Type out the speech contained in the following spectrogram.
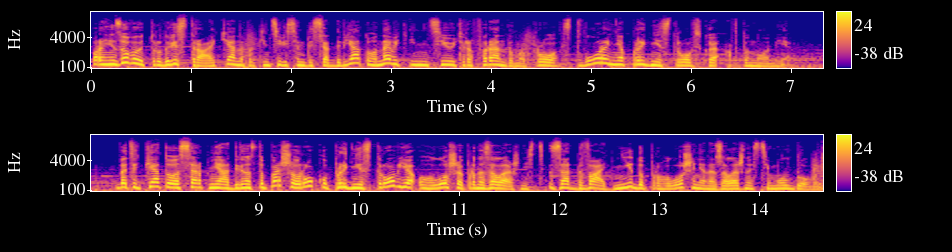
організовують трудові страйки. А наприкінці 89-го навіть ініціюють референдуми про створення Придністровської автономії. 25 серпня 91-го року Придністров'я оголошує про незалежність за два дні до проголошення незалежності Молдовою.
